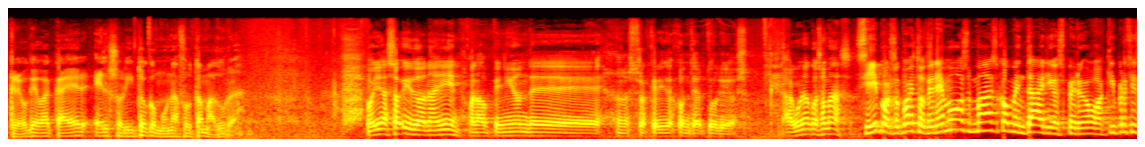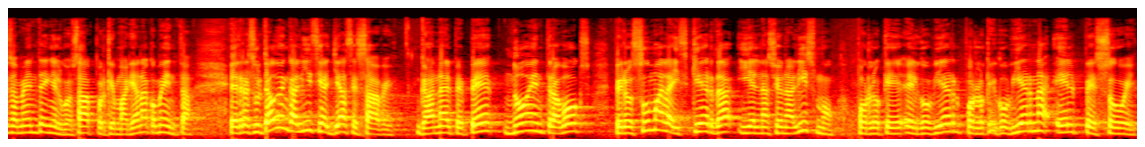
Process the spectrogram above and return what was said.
creo que va a caer él solito como una fruta madura. Pues ya has oído, Nayín, la opinión de nuestros queridos contertulios. ¿Alguna cosa más? Sí, por supuesto. Tenemos más comentarios, pero aquí precisamente en el WhatsApp, porque Mariana comenta, el resultado en Galicia ya se sabe. Gana el PP, no entra Vox, pero suma la izquierda y el nacionalismo, por lo que, el por lo que gobierna el PSOE.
